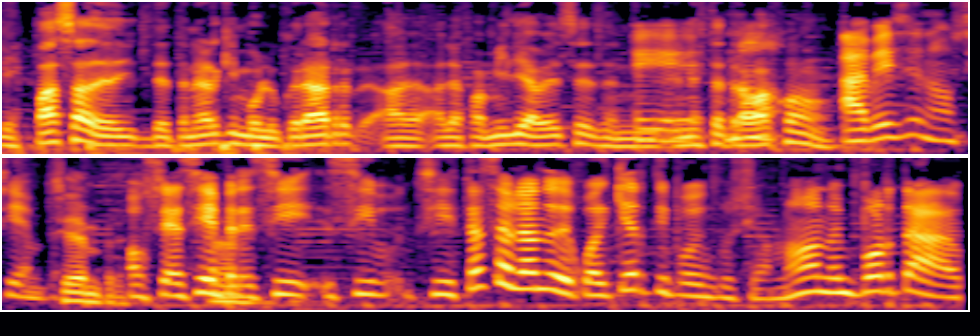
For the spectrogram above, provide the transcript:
¿les pasa de, de tener que involucrar a, a la familia a veces en, Eh, en este no, trabajo? a veces no siempre. Siempre. O sea, siempre. Ah. Si, si, si estás hablando de cualquier tipo de inclusión, ¿no? No importa,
